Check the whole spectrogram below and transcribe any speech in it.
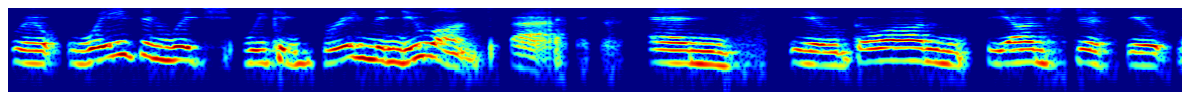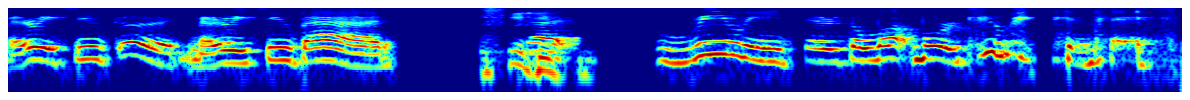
ways in which we can bring the nuance back and you know go on beyond just you know Mary Sue good, Mary Sue bad. that really there's a lot more to it than this.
